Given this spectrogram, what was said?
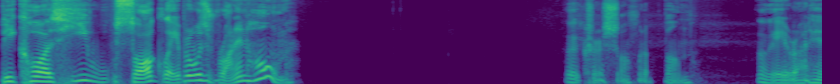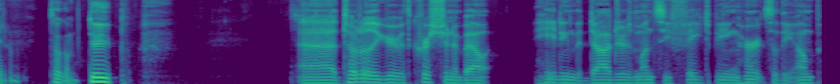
because he saw Gleyber was running home. Look at Kershaw, what a bum! Look, A Rod hit him, took him deep. uh totally agree with Christian about hating the Dodgers. Muncy faked being hurt so the ump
